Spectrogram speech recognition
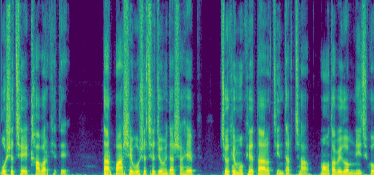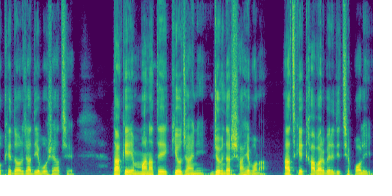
বসেছে খাবার খেতে। তার পাশে বসেছে জমিদার সাহেব। চোখে মুখে তার চিন্তার ছাপ। মমতা বেগম নিজ কক্ষে দরজা দিয়ে বসে আছে। তাকে মানাতে কেউ যায়নি। জমিদার সাহেবও না। আজকে খাবার বেড়ে দিচ্ছে পলি।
